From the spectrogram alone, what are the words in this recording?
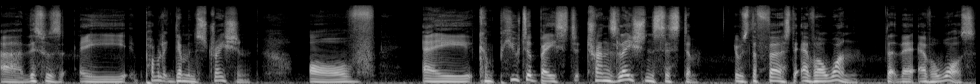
uh, this was a public demonstration of a computer based translation system. It was the first ever one that there ever was.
